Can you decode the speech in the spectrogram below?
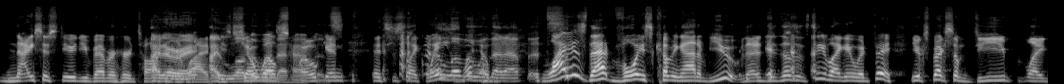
nicest dude you've ever heard talk know, in your right? life. He's so well spoken. It's just like, wait, I love what, it when that happens. Why is that voice coming out of you? That it doesn't seem like it would fit. You expect some deep, like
